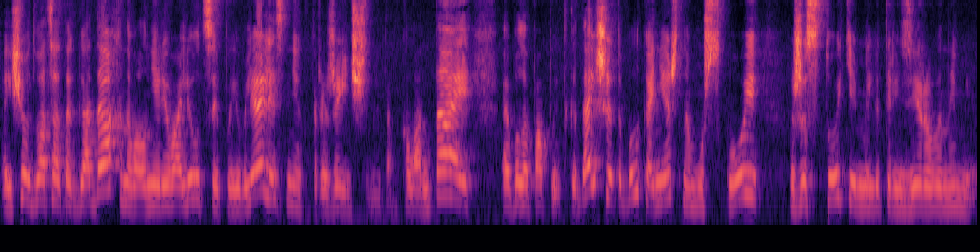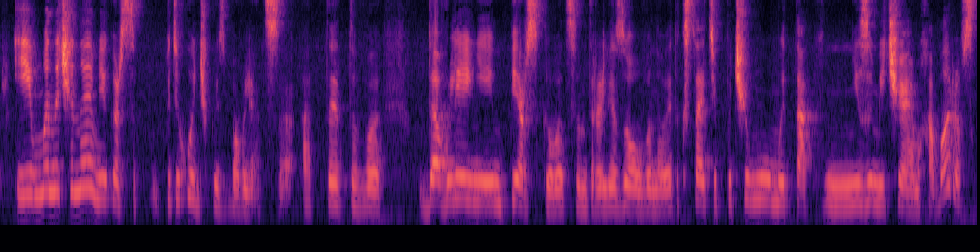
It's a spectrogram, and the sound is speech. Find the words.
А еще в 20-х годах на волне революции появлялись некоторые женщины, там Калантай, э, была попытка. Дальше это был, конечно, мужской жестокий милитаризированный мир. И мы начинаем, мне кажется, потихонечку избавляться от этого давления имперского централизованного. Это, кстати, почему мы так не замечаем Хабаровск?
